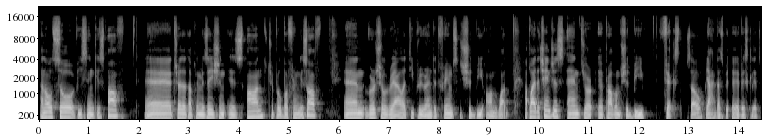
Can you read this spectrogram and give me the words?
And also VSync is off, uh, threaded optimization is on, triple buffering is off, and virtual reality pre-rendered frames should be on one. Apply the changes and your uh, problem should be fixed. So yeah, that's uh, basically it.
